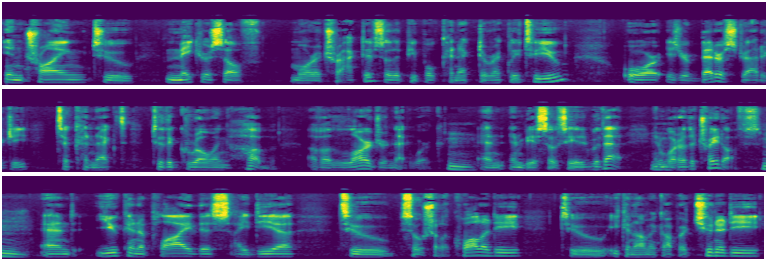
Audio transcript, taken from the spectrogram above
in trying to make yourself more attractive so that people connect directly to you? Or is your better strategy to connect to the growing hub of a larger network hmm. and, and be associated with that? And hmm. what are the trade offs? Hmm. And you can apply this idea to social equality, to economic opportunity,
